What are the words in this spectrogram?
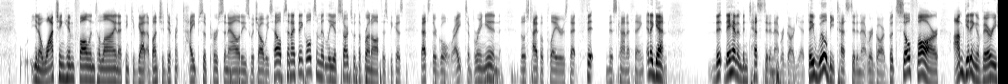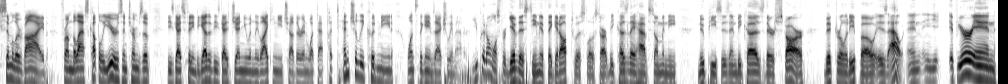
you know, watching him fall into line, I think you've got a bunch of different types of personalities, which always helps. And I think ultimately it starts with the front office because that's their goal, right? To bring in those type of players that fit this kind of thing. And again, they haven't been tested in that regard yet. They will be tested in that regard. But so far, I'm getting a very similar vibe from the last couple of years in terms of these guys fitting together, these guys genuinely liking each other, and what that potentially could mean once the games actually matter. You could almost forgive this team if they get off to a slow start because they have so many new pieces and because their star, Victor Oladipo, is out. And if you're in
